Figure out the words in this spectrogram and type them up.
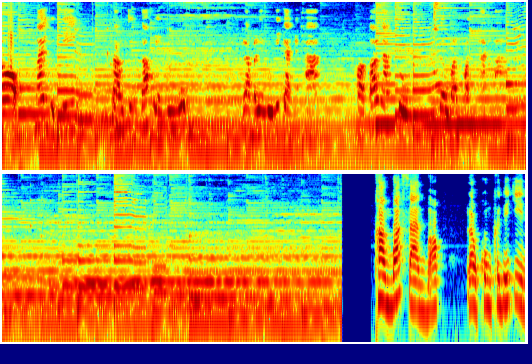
โลกไม่หยุดนิ่ง เราจึงต้องเรียนรู้ เรามาเรียนรู้ด้วยกันนะคะ ขอต้อนรับสู่เซอร์วันพอดคาส์ค่ะคำว่า sandbox เราคงเคยได้ยิน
